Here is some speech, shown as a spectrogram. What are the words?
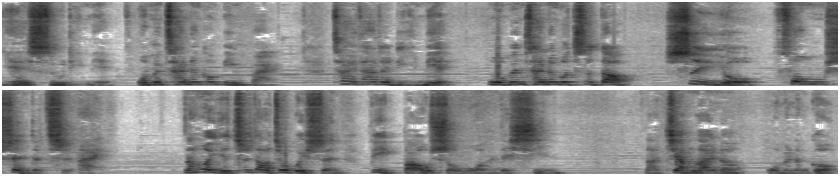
耶稣里面，我们才能够明白，在他的里面，我们才能够知道是有丰盛的慈爱，然后也知道这位神必保守我们的心。那将来呢，我们能够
